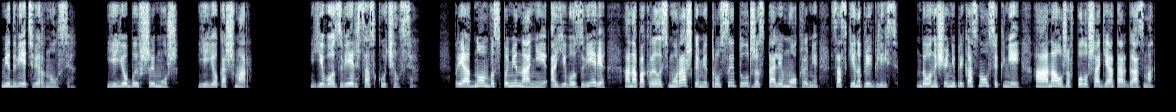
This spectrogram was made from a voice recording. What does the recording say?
Медведь вернулся. Ее бывший муж, ее кошмар. Его зверь соскучился. При одном воспоминании о его звере она покрылась мурашками, трусы тут же стали мокрыми, соски напряглись. Да он еще не прикоснулся к ней, а она уже в полушаге от оргазма.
